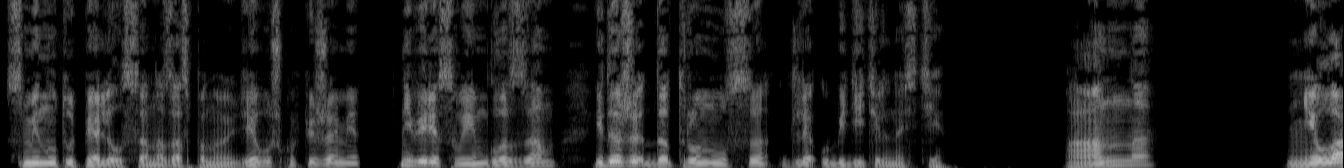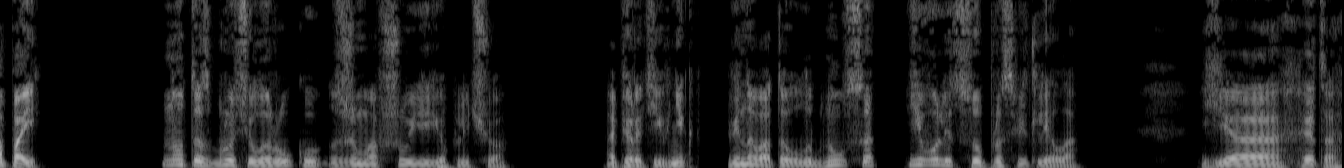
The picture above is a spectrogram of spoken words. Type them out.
с минуту пялился на заспанную девушку в пижаме, не веря своим глазам, и даже дотронулся для убедительности. «Анна?» «Не лапай!» Нота сбросила руку, сжимавшую ее плечо. Оперативник виновато улыбнулся, его лицо просветлело. «Я... это...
